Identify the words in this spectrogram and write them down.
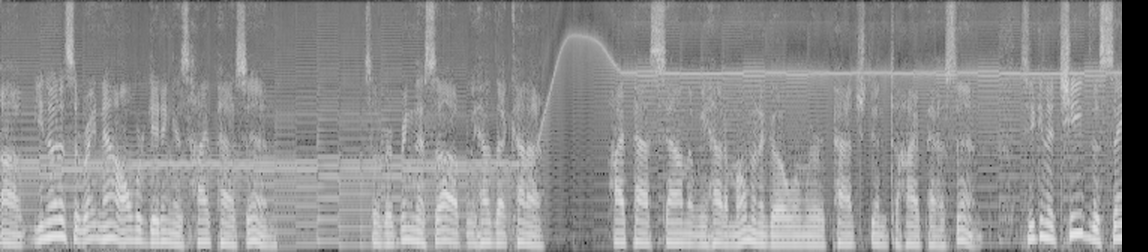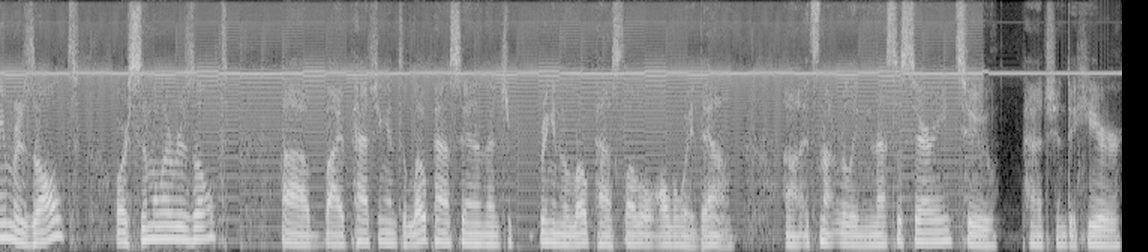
Uh, you notice that right now all we're getting is high pass in. So if I bring this up, we have that kind of high pass sound that we had a moment ago when we were patched into high pass in. So you can achieve the same result or similar result uh, by patching into low pass in and then bringing the low pass level all the way down. Uh, it's not really necessary to patch into here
